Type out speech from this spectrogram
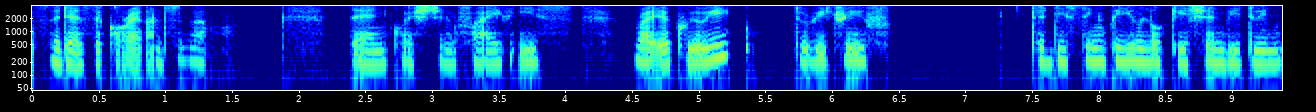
so that's the correct answer then question 5 is write a query to retrieve the distinct PU location between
